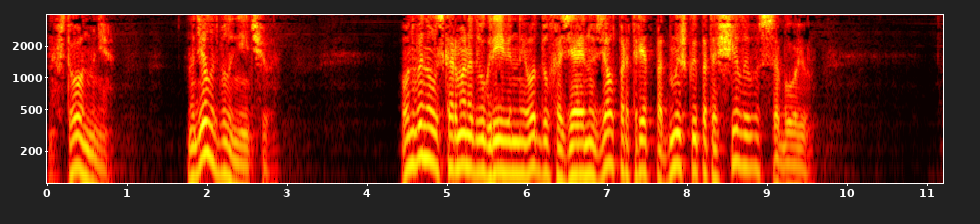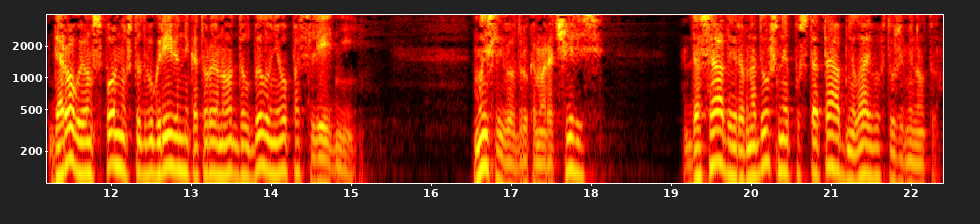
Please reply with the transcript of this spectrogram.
на что он мне? Но делать было нечего. Он вынул из кармана двугривенный, отдал хозяину, взял портрет под мышку и потащил его с собою. Дорогой он вспомнил, что двугривенный, который он отдал, был у него последний. Мысли его вдруг омрачились. Досада и равнодушная пустота обняла его в ту же минуту.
